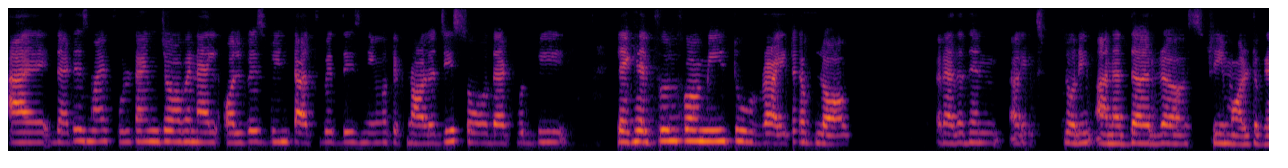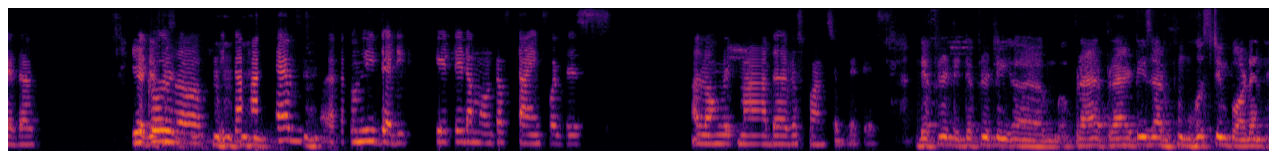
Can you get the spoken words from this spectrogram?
i that is my full-time job and i'll always be in touch with these new technologies so that would be like helpful for me to write a blog rather than uh, exploring another uh, stream altogether. Yeah, because uh, I have uh, only dedicated amount of time for this along with my other responsibilities definitely definitely um, priorities are most important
